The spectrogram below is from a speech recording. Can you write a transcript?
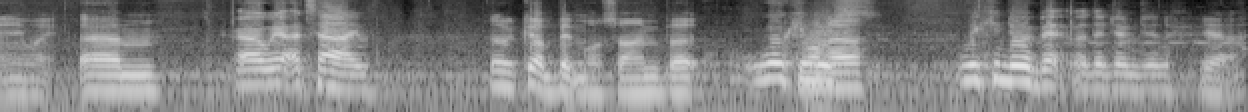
Anyway, um, Oh, we out of time. we've got a bit more time, but We can, You do, wanna- s- we can do a bit with the dungeon. yeah.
